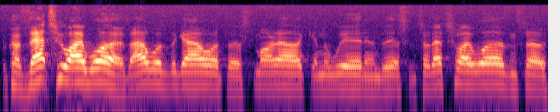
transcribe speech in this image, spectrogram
because that's who I was. I was the guy with the smart aleck and the wit and this, and so that's who I was. And so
